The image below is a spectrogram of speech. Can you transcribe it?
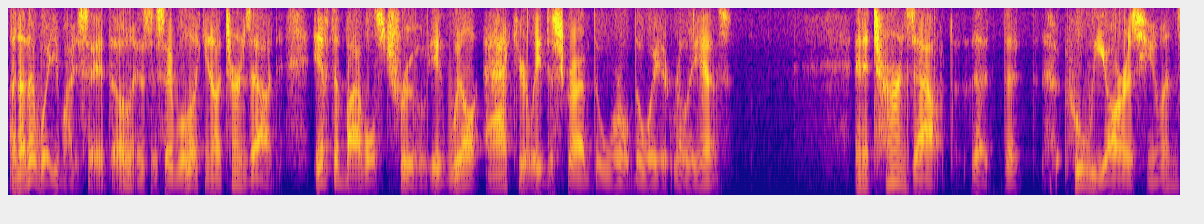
Another way you might say it, though, is to say, well, look, you know, it turns out if the Bible's true, it will accurately describe the world the way it really is. And it turns out that, that who we are as humans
